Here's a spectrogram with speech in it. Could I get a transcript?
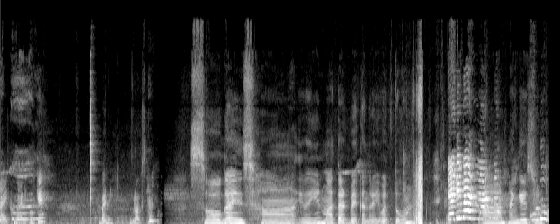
ಲೈಕ್ ಮಾಡಿ ಓಕೆ ಬನ್ನಿ ಬ್ಲಾಗ್ ಸ್ಟಾರ್ಟ್ ಸೊ ಗೈಸ್ ಏನು ಮಾತಾಡಬೇಕಂದ್ರೆ ಇವತ್ತು ನನಗೆ ಸ್ವಲ್ಪ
